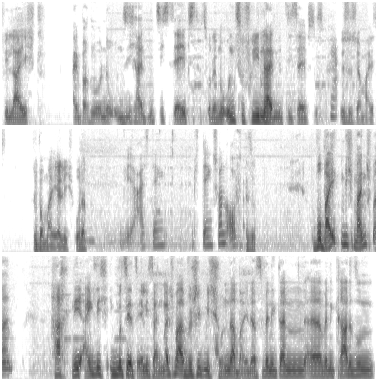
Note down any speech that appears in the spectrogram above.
vielleicht einfach nur eine Unsicherheit mit sich selbst ist oder eine Unzufriedenheit mit sich selbst ist. Ja. Ist es ja meist. Sind wir mal ehrlich, oder? Ja, ich denke ich denk schon oft. Wobei ich mich manchmal, ach nee, eigentlich, ich muss jetzt ehrlich sein, manchmal erwische ich mich schon dabei, dass wenn ich dann, äh, wenn ich gerade so ein,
